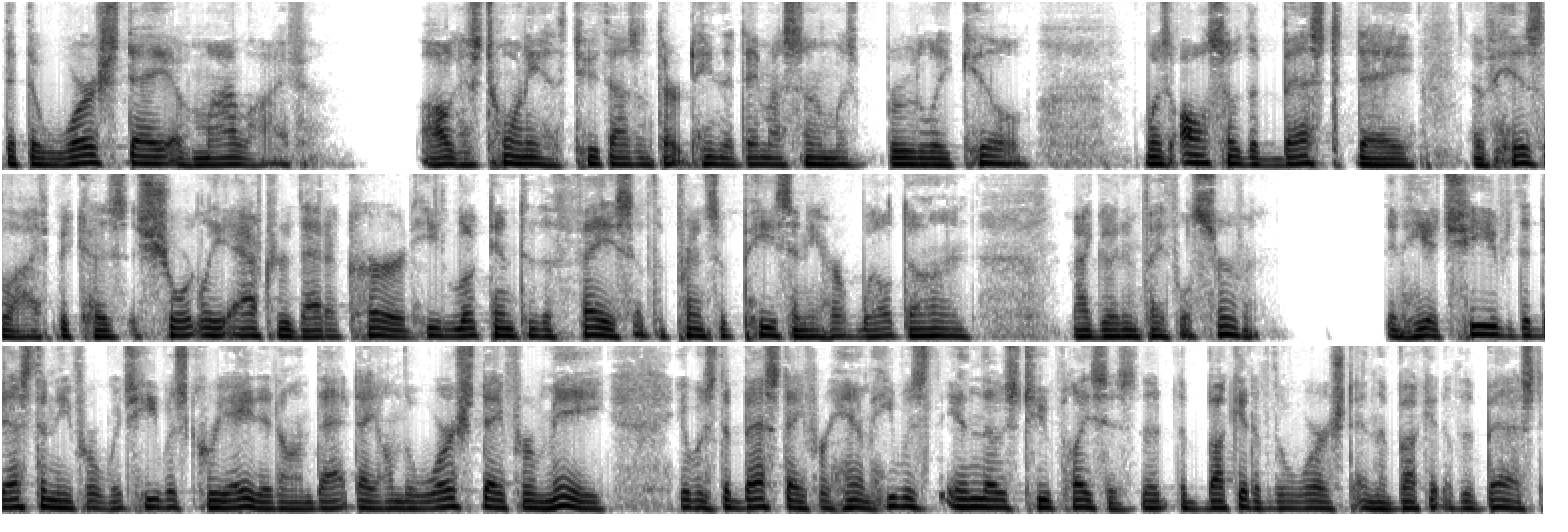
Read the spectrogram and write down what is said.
that the worst day of my life, August 20th, 2013, the day my son was brutally killed, was also the best day of his life because shortly after that occurred, he looked into the face of the Prince of Peace and he heard, Well done, my good and faithful servant. Then he achieved the destiny for which he was created on that day. On the worst day for me, it was the best day for him. He was in those two places, the, the bucket of the worst and the bucket of the best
